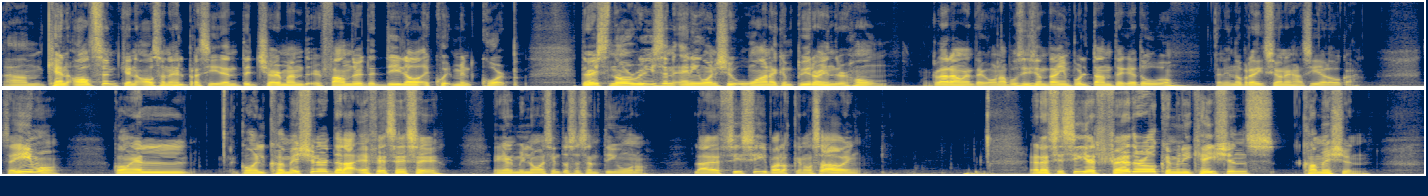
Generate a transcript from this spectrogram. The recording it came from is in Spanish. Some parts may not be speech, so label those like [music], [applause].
um, Ken Olsen. Ken Olsen es el presidente, chairman, founder de Digital Equipment Corp. There is no reason anyone should want a computer in their home. Claramente, con una posición tan importante que tuvo, teniendo predicciones así de locas. Seguimos con el, con el commissioner de la FCC en el 1961. La FCC, para los que no saben, el FCC es Federal Communications Commission.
